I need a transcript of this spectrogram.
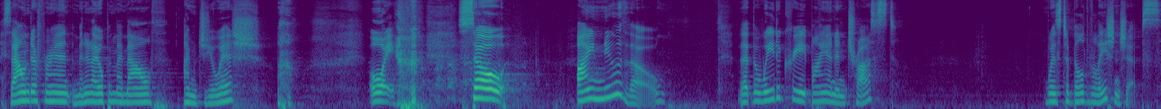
I sound different. The minute I open my mouth, I'm Jewish. Oi. so I knew, though, that the way to create buy in and trust was to build relationships.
